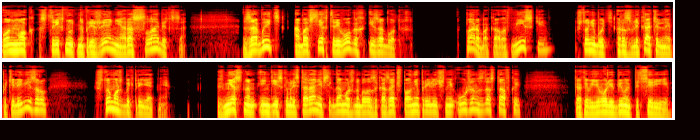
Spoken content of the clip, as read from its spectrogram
он мог стряхнуть напряжение, расслабиться, забыть обо всех тревогах и заботах. Пара бокалов виски, что-нибудь развлекательное по телевизору, что может быть приятнее? В местном индийском ресторане всегда можно было заказать вполне приличный ужин с доставкой — как и в его любимой пиццерии.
